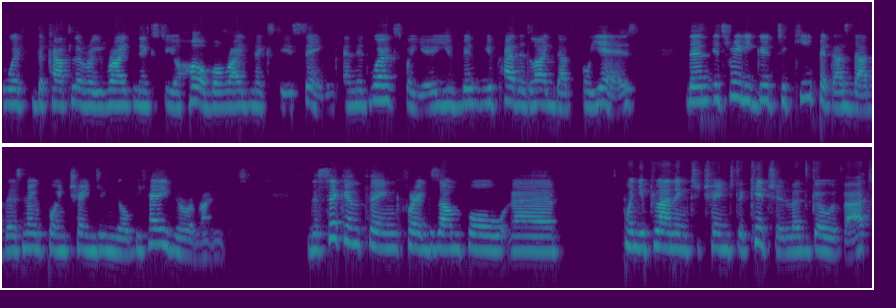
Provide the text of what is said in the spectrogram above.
with the cutlery right next to your hob or right next to your sink and it works for you you've been you've had it like that for years then it's really good to keep it as that. There's no point changing your behavior around it. The second thing for example uh, when you're planning to change the kitchen let's go with that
